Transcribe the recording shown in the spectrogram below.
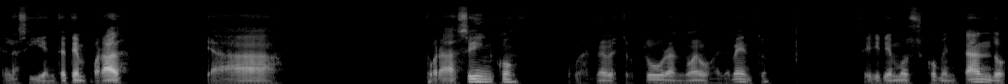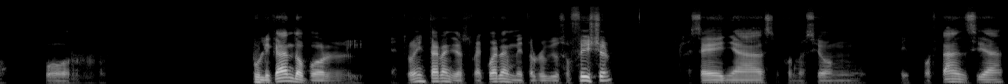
en la siguiente temporada. Ya temporada 5 una nueva estructura, nuevos elementos. Seguiremos comentando por publicando por nuestro Instagram, ya se recuerdan, Metal Reviews Official, reseñas, información de importancia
